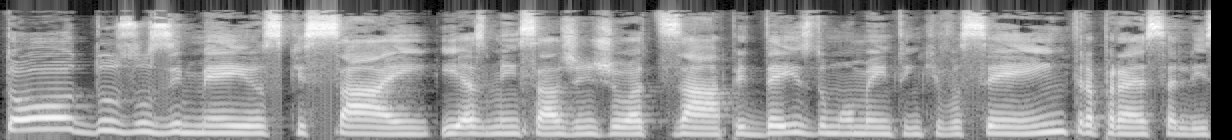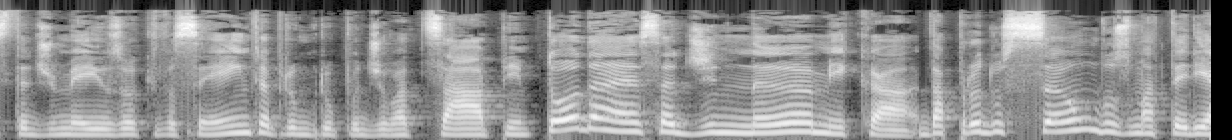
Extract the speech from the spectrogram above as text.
todos os e-mails que saem e as mensagens de WhatsApp, desde o momento em que você entra para essa lista de e-mails ou que você entra para um grupo de WhatsApp, toda essa dinâmica da produção dos materiais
